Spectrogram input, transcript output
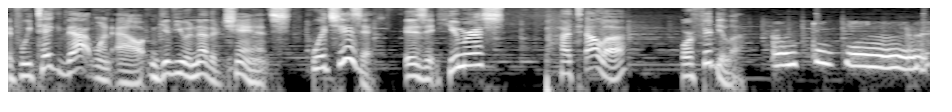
if we take that one out and give you another chance, which is it? Is it humerus, patella, or fibula? I'm thinking.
